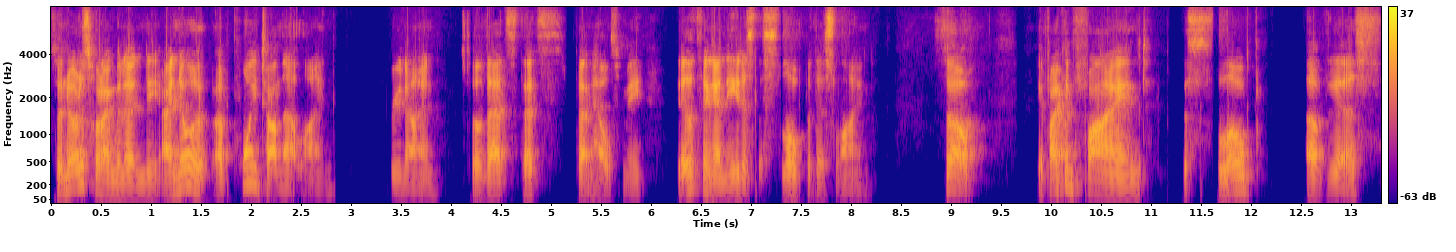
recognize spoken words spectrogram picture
So notice what I'm going to need. I know a, a point on that line, 3, 9. So that's, that's, that helps me. The other thing I need is the slope of this line. So if I can find the slope of this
